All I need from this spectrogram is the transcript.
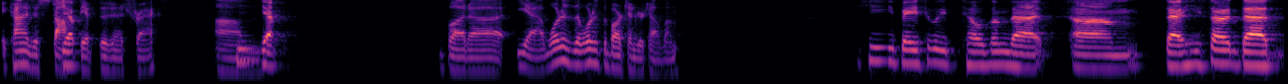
It kind of just stops Yep. the episode in its tracks. Um, yep. But uh, yeah, what is the what does the bartender tell them? he basically tells them that um that he started that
